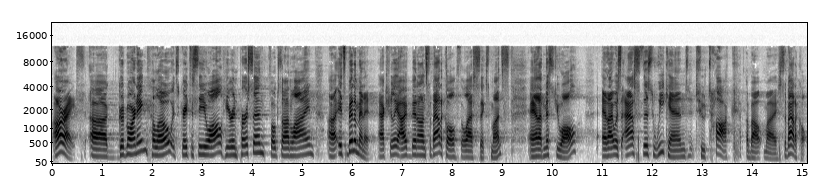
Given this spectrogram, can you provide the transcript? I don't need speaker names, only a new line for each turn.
All right. Uh, good morning. Hello. It's great to see you all here in person, folks online. Uh, it's been a minute, actually. I've been on sabbatical the last six months, and I've missed you all. And I was asked this weekend to talk about my sabbatical.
